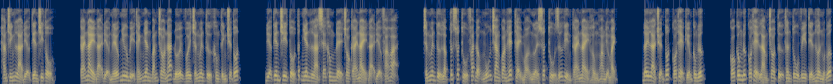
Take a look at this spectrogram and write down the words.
Hắn chính là địa tiên tri tổ. Cái này đại địa nếu như bị thánh nhân bắn cho nát đối với chấn nguyên tử không tính chuyện tốt. Địa tiên tri tổ tất nhiên là sẽ không để cho cái này đại địa phá hoại. Trấn nguyên tử lập tức xuất thủ phát động ngũ trang quan hết thảy mọi người xuất thủ giữ gìn cái này hồng hoang địa mạch. Đây là chuyện tốt có thể kiếm công đức. Có công đức có thể làm cho tự thân tu vi tiến hơn một bước.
